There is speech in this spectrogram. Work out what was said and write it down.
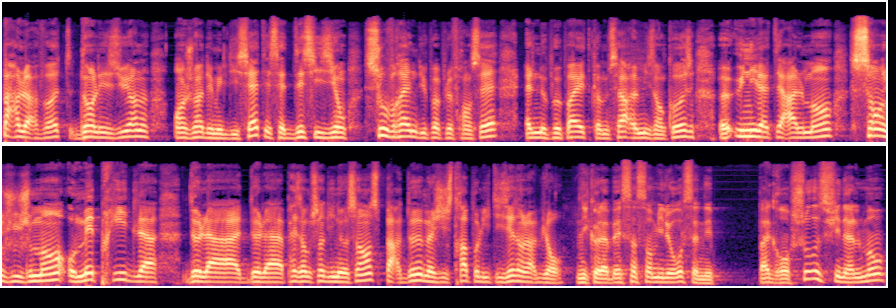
par leur vote dans les urnes en juin 2017 et cette décision souveraine du peuple français, elle ne peut pas être comme ça remise en cause euh, unilatéralement, sans jugement, au mépris de la, présomption d'innocence par deux magistrats politisés dans leur bureau. Nicolas Bay, 500 000 euros, ça n'est pas grand-chose finalement,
